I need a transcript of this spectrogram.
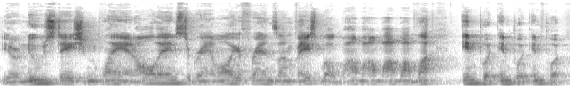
your news station playing, all the Instagram, all your friends on Facebook, blah, blah, blah, blah, blah. Input, input, input.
